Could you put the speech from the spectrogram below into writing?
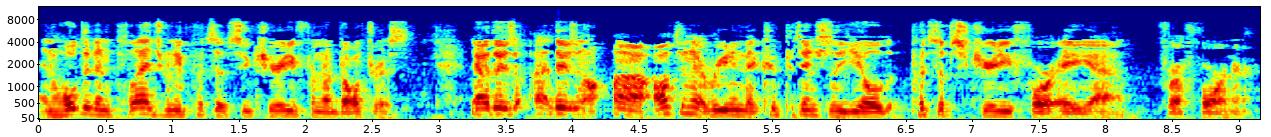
and hold it in pledge when he puts up security for an adulteress. Now, there's uh, there's an uh, alternate reading that could potentially yield puts up security for a uh, for a foreigner.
